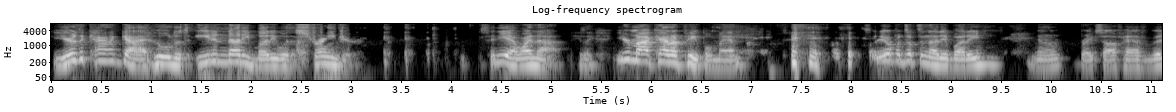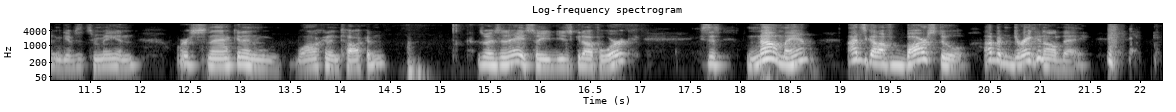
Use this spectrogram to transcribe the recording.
You're the kind of guy who'll just eat a nutty buddy with a stranger." I said, "Yeah, why not?" He's like, "You're my kind of people, man." so he opens up the nutty buddy, you know, breaks off half of it and gives it to me, and we're snacking and walking and talking. So I said, "Hey, so you just get off of work?" He says, "No, man, I just got off a bar stool. I've been drinking all day."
